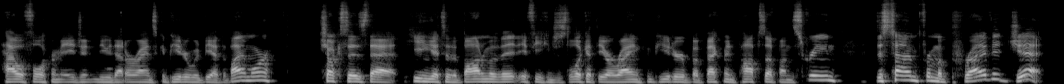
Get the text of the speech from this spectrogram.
how a Fulcrum agent knew that Orion's computer would be at the Buy More. Chuck says that he can get to the bottom of it if he can just look at the Orion computer, but Beckman pops up on the screen, this time from a private jet,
